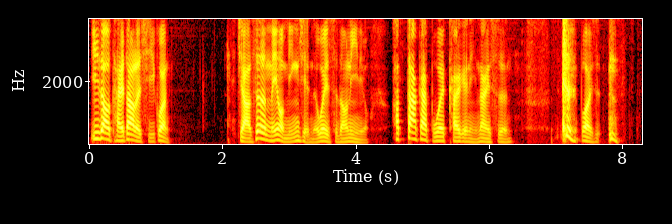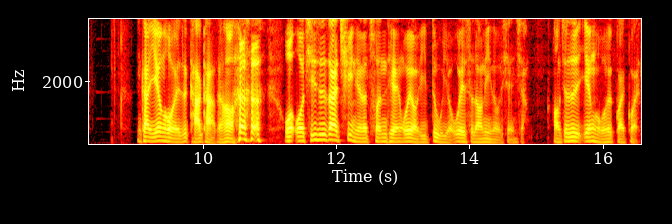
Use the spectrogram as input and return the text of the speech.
依照台大的习惯，假设没有明显的胃食道逆流，他大概不会开给你奈斯恩。不好意思，你看咽喉也是卡卡的哈。我我其实，在去年的春天，我有一度有胃食道逆流的现象，好，就是咽喉会怪怪的。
